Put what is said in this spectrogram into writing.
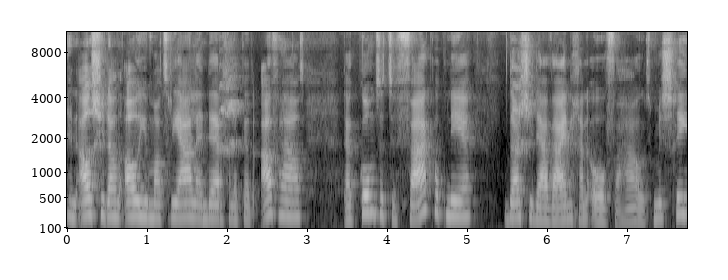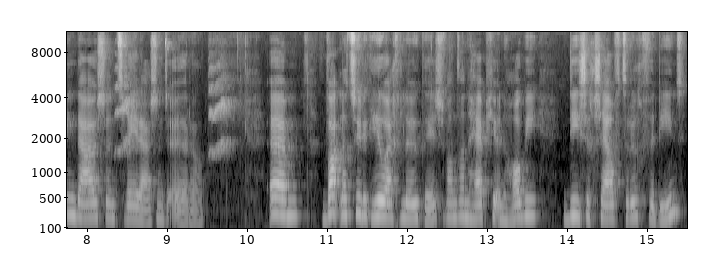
En als je dan al je materialen en dergelijke afhaalt, dan komt het er vaak op neer dat je daar weinig aan overhoudt. Misschien 1000, 2000 euro. Um, wat natuurlijk heel erg leuk is, want dan heb je een hobby die zichzelf terugverdient.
